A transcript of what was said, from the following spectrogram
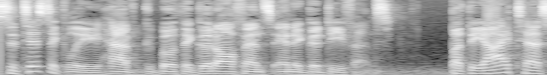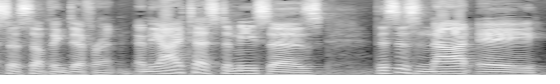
statistically have both a good offense and a good defense. But the eye test says something different. And the eye test to me says this is not a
